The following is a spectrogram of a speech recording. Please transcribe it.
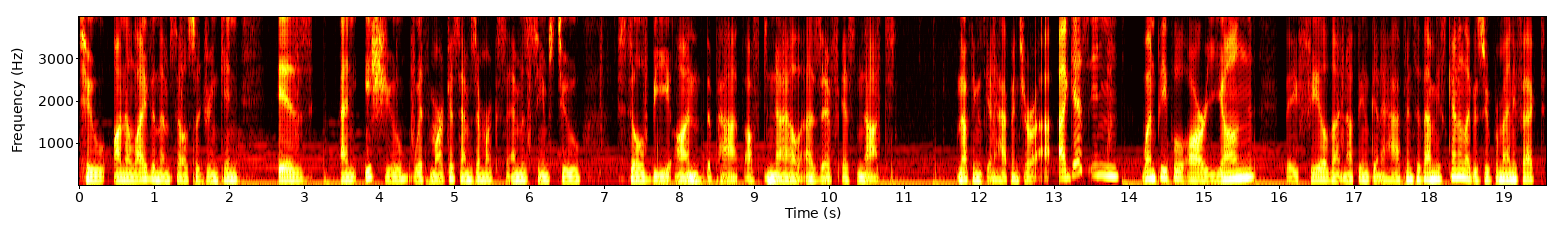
to unaliven themselves. So drinking is an issue with Marcus Ems, and Marcus Ems seems to still be on the path of denial as if it's not nothing's gonna happen to her. I guess in when people are young, they feel that nothing's gonna happen to them. It's kind of like the Superman effect.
